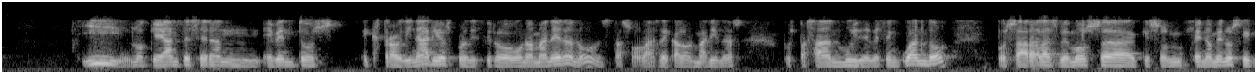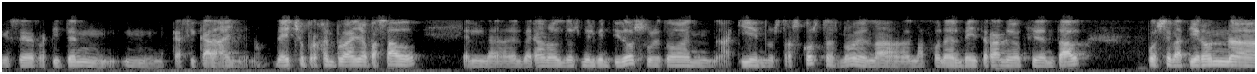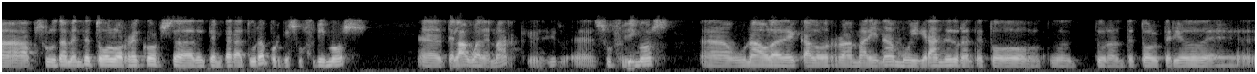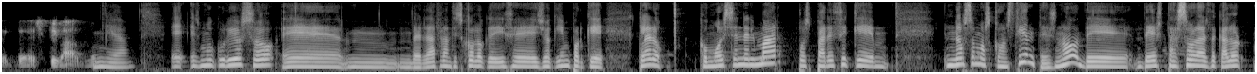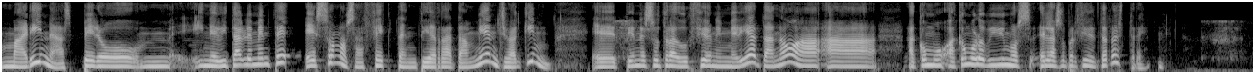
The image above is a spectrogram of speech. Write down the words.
Y lo que antes eran eventos extraordinarios, por decirlo de alguna manera, ¿no? Estas olas de calor marinas pues pasaban muy de vez en cuando, pues ahora las vemos uh, que son fenómenos que, se repiten mm, casi cada año. De hecho, por ejemplo, el año pasado, el, el verano del 2022, sobre todo en, aquí en nuestras costas, ¿no? En la, zona del Mediterráneo occidental, pues se batieron uh, absolutamente todos los récords uh, de temperatura porque sufrimos eh, del agua de mar, es decir, eh, sufrimos uh, una ola de calor marina muy grande durante todo, durante todo el periodo de, estival. Yeah. Eh, es muy curioso, eh, mm, ¿verdad, Francisco, lo que dice Joaquín? Porque, claro, como es en el mar, pues parece que no somos conscientes ¿no? De, de, estas olas de calor marinas, pero mm, inevitablemente eso nos afecta en tierra también, Joaquín. Eh, tiene su traducción inmediata ¿no? a, a, a, cómo, a cómo lo vivimos en la superficie terrestre.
